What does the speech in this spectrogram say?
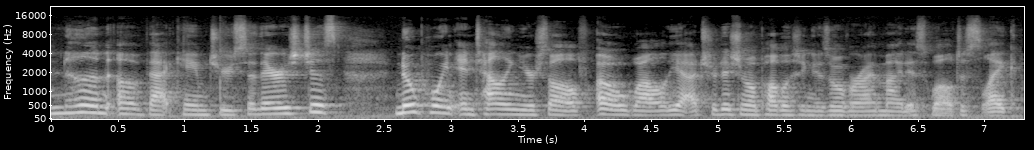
none of that came true. So there's just no point in telling yourself, oh, well, yeah, traditional publishing is over. I might as well just like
